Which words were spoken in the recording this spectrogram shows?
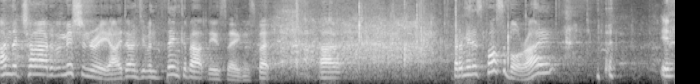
i'm the child of a missionary i don't even think about these things but uh, but i mean it's possible right in,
